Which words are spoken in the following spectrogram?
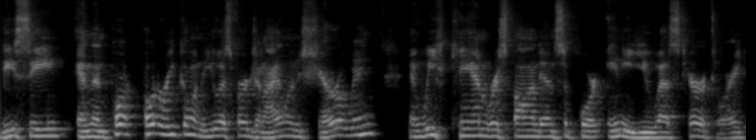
DC and then Puerto Rico and the US Virgin Islands share a wing and we can respond and support any US territory.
